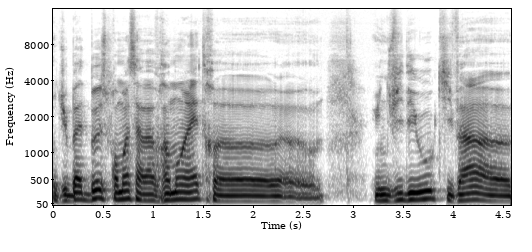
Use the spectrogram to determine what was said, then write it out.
Du bad buzz pour moi ça va vraiment être euh, une vidéo qui va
